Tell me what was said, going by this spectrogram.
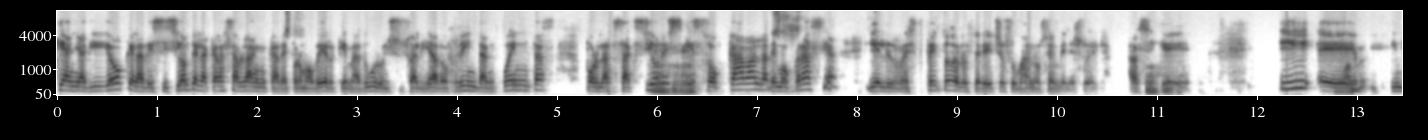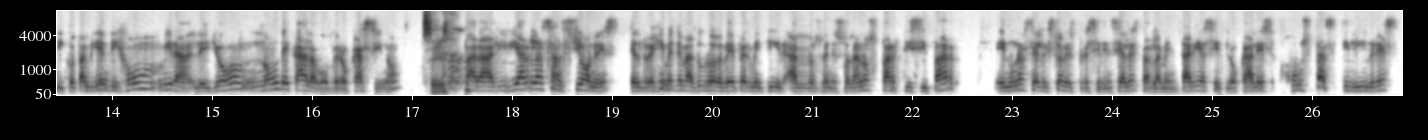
que añadió que la decisión de la Casa Blanca de promover que Maduro y sus aliados rindan cuentas por las acciones que socavan la democracia y el irrespeto de los derechos humanos en Venezuela. Así que y eh, indicó también, dijo, mira, leyó no un decálogo, pero casi, ¿no? Sí. Para aliviar las sanciones, el régimen de Maduro debe permitir a los venezolanos participar en unas elecciones presidenciales, parlamentarias y locales justas y libres.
